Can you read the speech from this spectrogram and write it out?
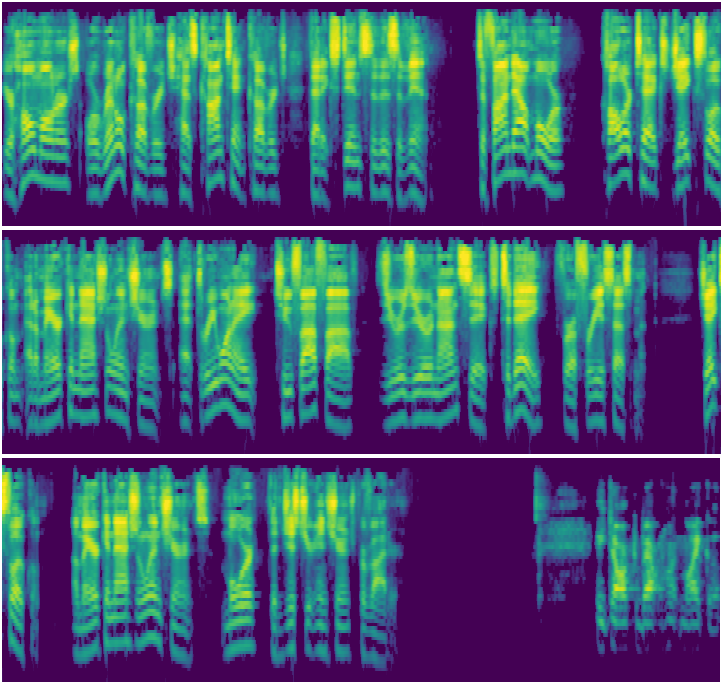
Your homeowners or rental coverage has content coverage that extends to this event. To find out more, call or text Jake Slocum at American National Insurance at 318 255 0096 today for a free assessment. Jake Slocum, American National Insurance, more than just your insurance provider. He talked about hunting like a,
